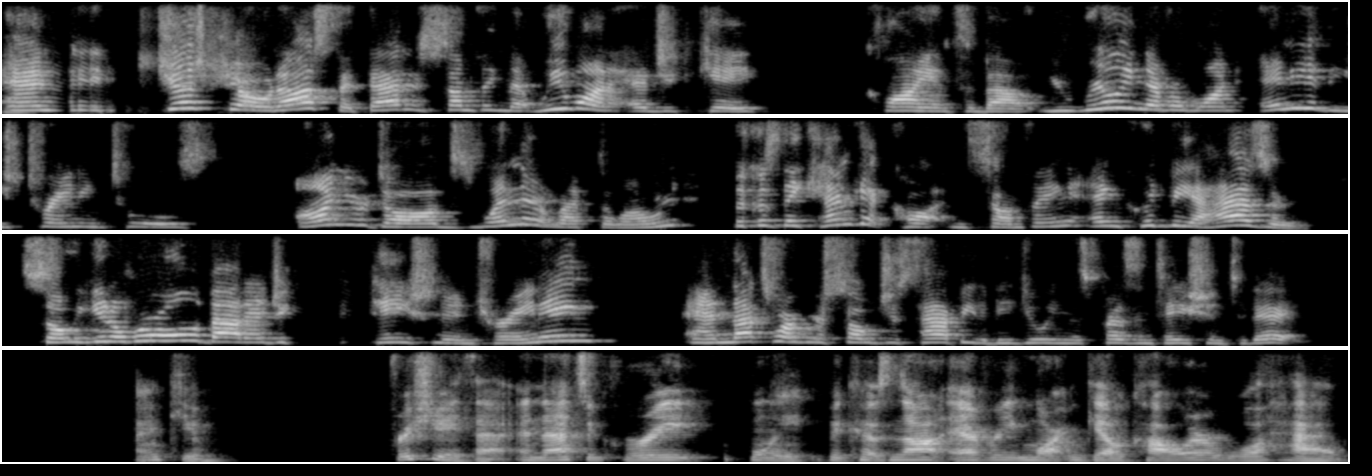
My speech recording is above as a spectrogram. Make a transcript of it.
And it just showed us that that is something that we want to educate clients about. You really never want any of these training tools on your dogs when they're left alone because they can get caught in something and could be a hazard. So, you know, we're all about education and training. And that's why we're so just happy to be doing this presentation today. Thank you. Appreciate that. And that's a great point because not every martingale collar will have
